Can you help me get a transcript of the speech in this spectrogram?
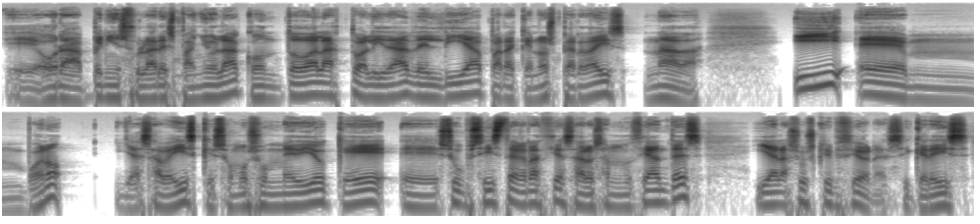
eh, hora peninsular española, con toda la actualidad del día para que no os perdáis nada. Y em, bueno, ya sabéis que somos un medio que eh, subsiste gracias a los anunciantes y a las suscripciones. Si queréis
